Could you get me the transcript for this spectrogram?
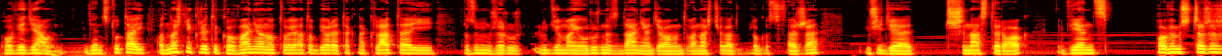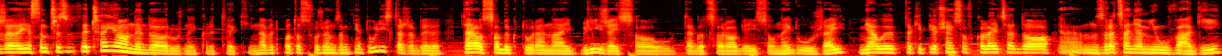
powiedziałem. Więc tutaj odnośnie krytykowania, no to ja to biorę tak na klatę i rozumiem, że ludzie mają różne zdania. Działam 12 lat w blogosferze, już idzie 13 rok, więc powiem szczerze, że jestem przyzwyczajony do różnej krytyki. Nawet po to stworzyłem zamkniętą listę, żeby te osoby, które najbliżej są tego, co robię i są najdłużej, miały takie pierwszeństwo w kolejce do um, zwracania mi uwagi,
